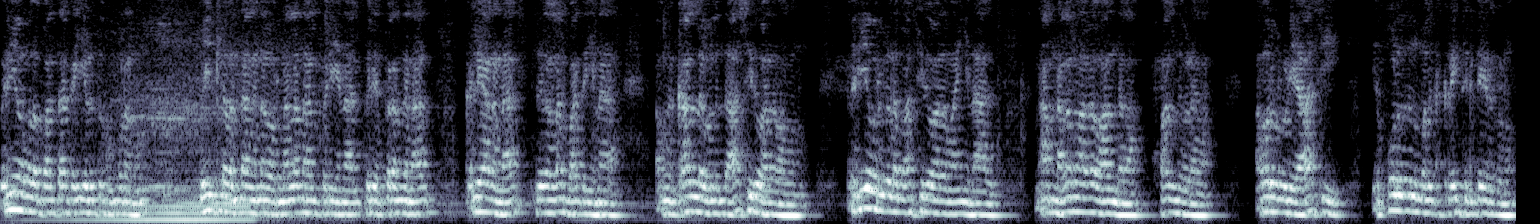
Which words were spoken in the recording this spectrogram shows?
பெரியவங்களை பார்த்தா கையெழுத்து கும்பிடணும். வீட்டில் வந்தாங்கன்னா ஒரு நல்ல நாள் பெரிய நாள் பெரிய பிறந்த நாள் கல்யாண நாள் இதெல்லாம் பார்த்தீங்கன்னா அவங்க காலில் விழுந்து ஆசீர்வாதம் வாங்கணும். பெரியவர்களிடம் ஆசீர்வாதம் வாங்கினால் நாம் நலமாக வாழ்ந்தலாம் வாழ்ந்து விடலாம். அவர்களுடைய ஆசி எப்பொழுதும் நம்மளுக்கு கிடைத்துக்கிட்டே இருக்கணும்.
